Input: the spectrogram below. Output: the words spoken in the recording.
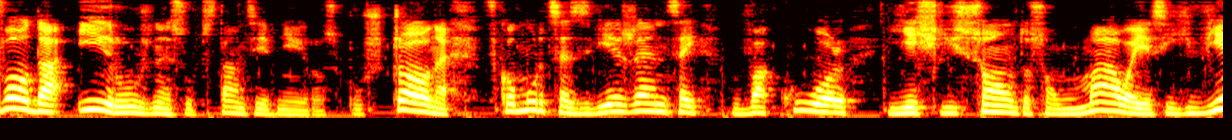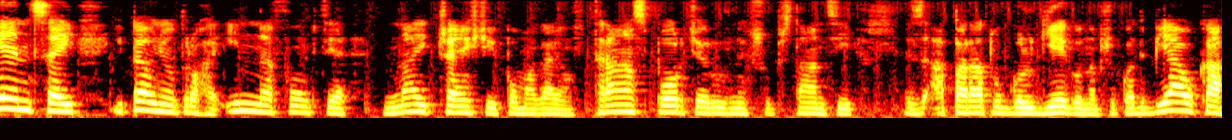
woda i różne substancje w niej rozpuszczone. W komórce zwierzęcej wakuol, jeśli są, to są małe, jest ich więcej i pełnią trochę inne funkcje. Najczęściej pomagają w transporcie różnych substancji z aparatu Golgiego, na przykład białka,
